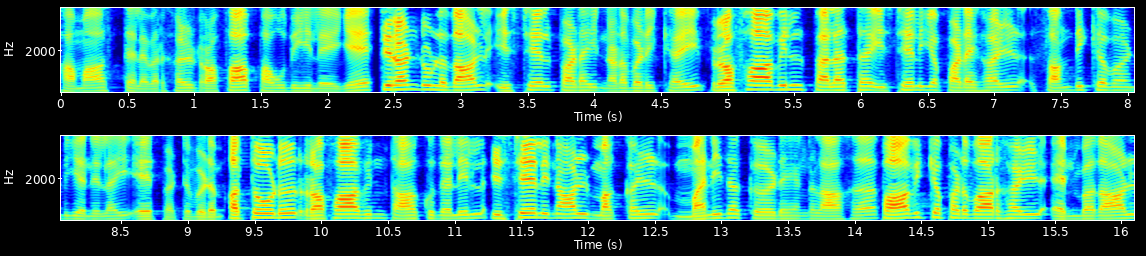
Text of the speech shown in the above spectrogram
ஹமாஸ் தலைவர்கள் ரஃபா பகுதியிலேயே திரண்டுள்ளதால் இஸ்ரேல் படை நடவடிக்கை ரஃபாவில் பலத்த இஸ்ரேலிய படைகள் சந்திக்க வேண்டிய நிலை ஏற்பட்டுவிடும். அத்தோடு ரஃபாவின் தாக்குதலில் இஸ்ரேலினால் மக்கள் மனித கேடயங்களாக பாவிக்கப்படுவார்கள் என்பதால்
